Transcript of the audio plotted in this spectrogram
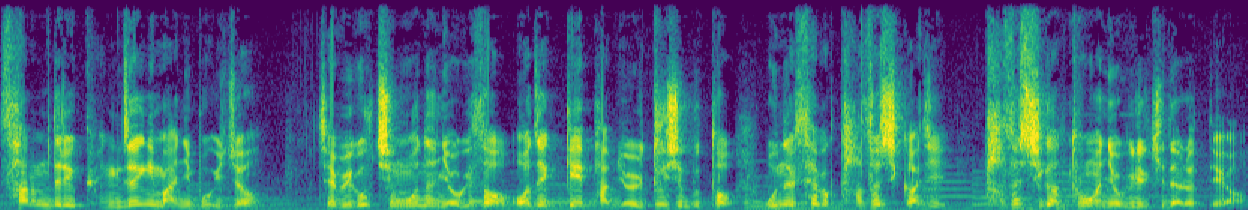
사람들이 굉장히 많이 보이죠? 제 외국 친구는 여기서 어저께 밤 12시부터 오늘 새벽 5시까지 5시간 동안 여기를 기다렸대요.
